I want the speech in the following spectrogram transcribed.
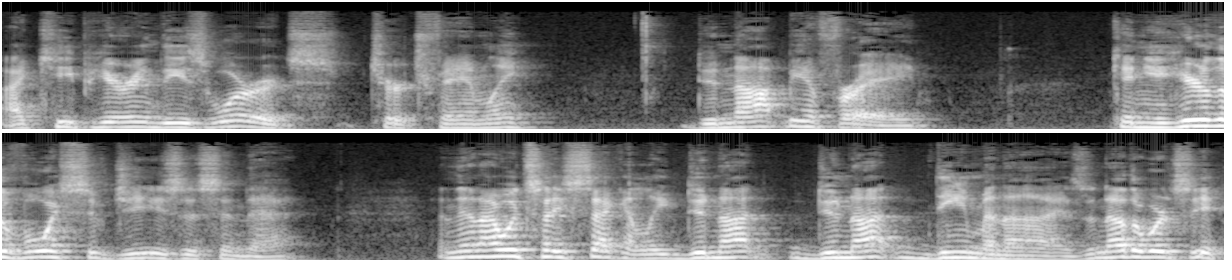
I keep hearing these words, church family. Do not be afraid. Can you hear the voice of Jesus in that? And then I would say, secondly, do not do not demonize. In other words, the,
